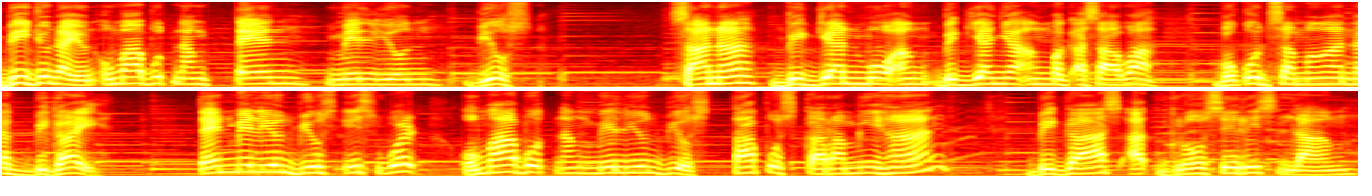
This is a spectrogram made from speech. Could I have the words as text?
video na yun umabot ng 10 million views. Sana bigyan mo ang bigyan niya ang mag-asawa bukod sa mga nagbigay. 10 million views is worth umabot ng million views tapos karamihan bigas at groceries lang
